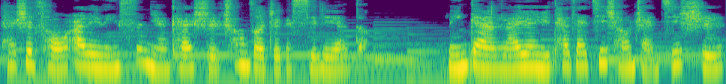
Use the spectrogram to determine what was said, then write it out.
他是从2004年开始创作这个系列的，灵感来源于他在机场转机时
